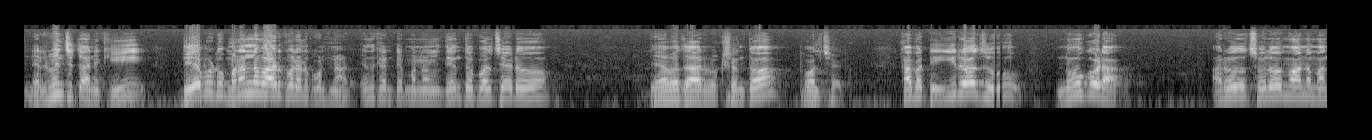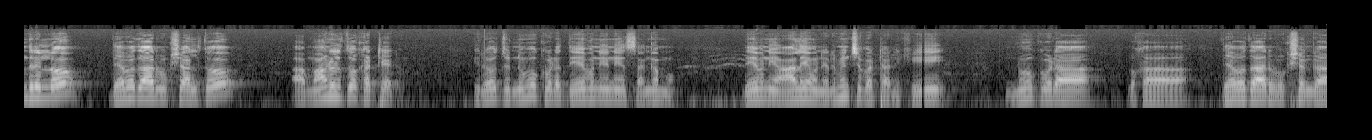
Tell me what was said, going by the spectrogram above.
నిర్మించటానికి దేవుడు మనల్ని వాడుకోవాలనుకుంటున్నాడు. ఎందుకంటే మనల్ని దేంతో పోల్చాడు? దేవదారు వృక్షంతో పోల్చాడు కాబట్టి ఈరోజు నువ్వు కూడా ఆ రోజు సొలోమాను మందిరంలో దేవదారు వృక్షాలతో ఆ మానులతో కట్టాడు ఈరోజు నువ్వు కూడా దేవుని అనే సంఘము దేవుని ఆలయం నిర్మించబట్టానికి నువ్వు కూడా ఒక దేవదారు వృక్షంగా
